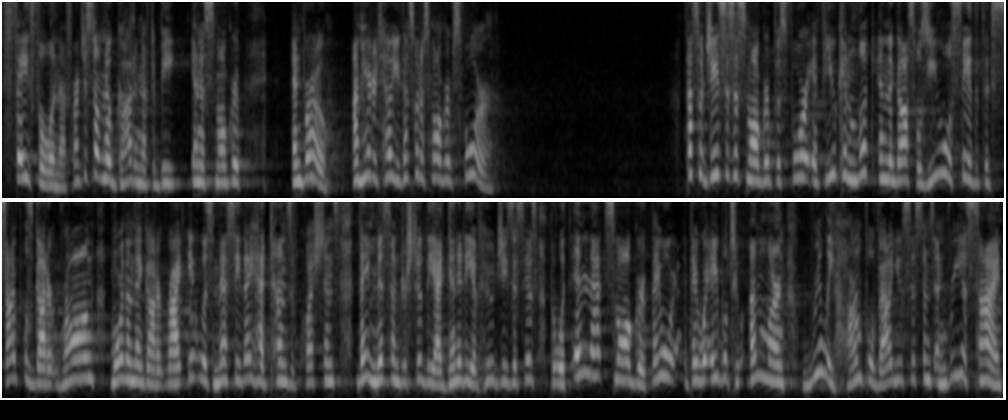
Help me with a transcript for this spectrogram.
faithful enough, or I just don't know God enough to be in a small group. And, bro, I'm here to tell you that's what a small group's for. That's what Jesus' small group was for. If you can look in the Gospels, you will see that the disciples got it wrong more than they got it right. It was messy. They had tons of questions. They misunderstood the identity of who Jesus is. But within that small group, they were, they were able to unlearn really harmful value systems and reassign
